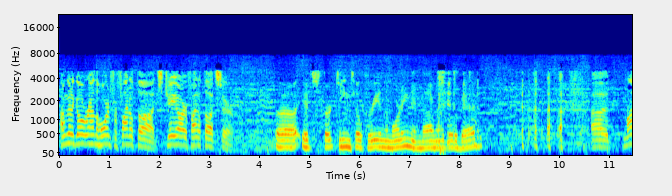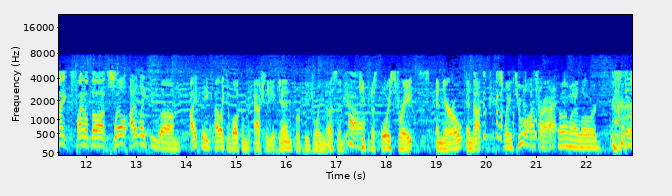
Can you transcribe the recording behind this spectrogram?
I'm gonna go around the horn for final thoughts. Jr. Final thoughts, sir. Uh, it's 13 till 3 in the morning, and I want to go to bed. Uh, Mike, final thoughts. Well, I like to. Um, I think I like to welcome Ashley again for be joining us and Yeah. keeping us boys straight and narrow and not swaying too I don't know off about track. Oh, my lord. yeah,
